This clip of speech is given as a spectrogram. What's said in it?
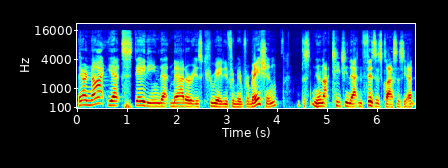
They are not yet stating that matter is created from information. They're not teaching that in physics classes yet.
